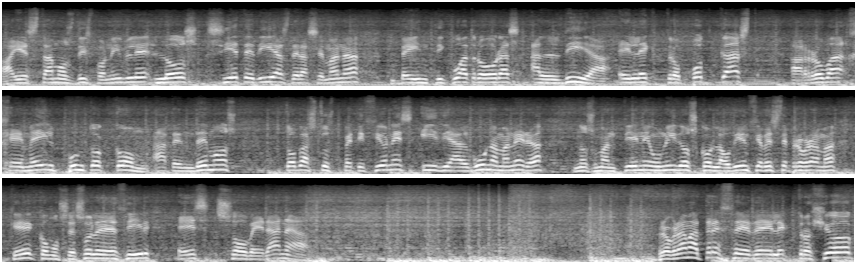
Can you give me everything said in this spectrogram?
Ahí estamos disponibles los 7 días de la semana, 24 horas al día. electropodcast.gmail.com Atendemos todas tus peticiones y de alguna manera nos mantiene unidos con la audiencia de este programa que, como se suele decir, es soberana. Programa 13 de Electroshock.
